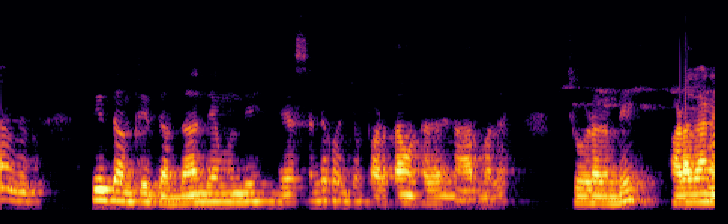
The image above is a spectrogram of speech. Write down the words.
ఉంది. తీద్దాం తీద్దాం. దాని ఏముంది? వేస్తుంటే కొంచెం పడతా ఉంటుంది అది నార్మలే. చూడండి. పడగానే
